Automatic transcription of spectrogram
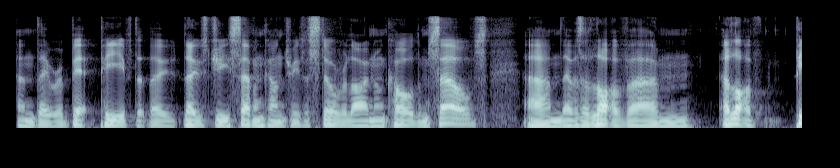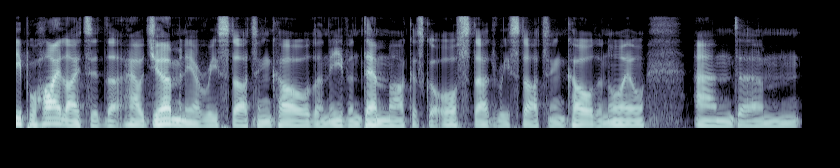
and they were a bit peeved that those, those G7 countries are still relying on coal themselves. Um, there was a lot of um, a lot of people highlighted that how Germany are restarting coal, and even Denmark has got Ørsted restarting coal and oil and um,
